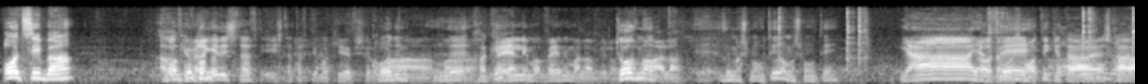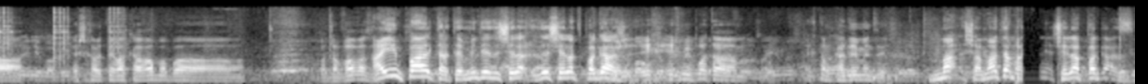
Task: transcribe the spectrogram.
עוד סיבה, הרב אוקיי, קוק אומר... ונגיד השתתפתי- בכאב שלו, קודם, חכה. ואין לי מה- להביא לו. טוב מאוד. הלאה? זה משמעותי או לא משמעותי? יא, לא, זה יפה. משמעותי, כי אתה, יש לך- יותר הכרה בדבר הזה. האם פעלת? אתה מבין? זה שאלת פגז. איך מפה אתה, איך אתה מקדם את זה? מה, שמעת מתניה? שאלה פגז.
